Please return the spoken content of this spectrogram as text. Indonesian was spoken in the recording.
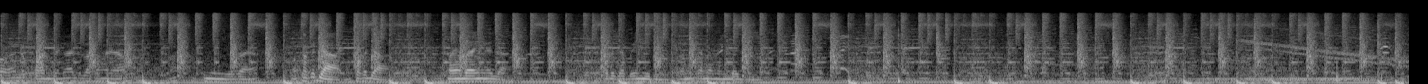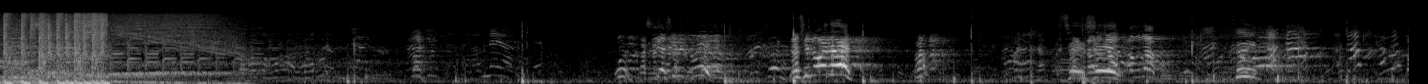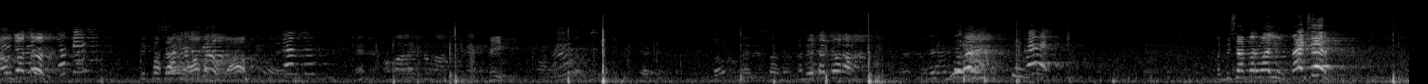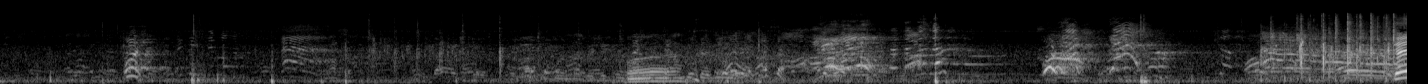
kalau yang depan dengan di belakangnya sini juga ya. Masa kerja masa kerja bayang bayangin aja udah capek ini nih Ok!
